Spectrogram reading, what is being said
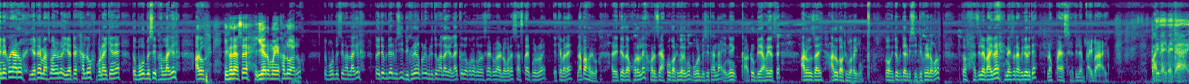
এনেকৈ আৰু ইয়াতে মাছ মাৰিলোঁ ইয়াতে খালোঁ বনাই কেনে তো বহুত বেছি ভালো লাগিল। আৰু ইফালে আছে ইয়াৰ মই খালোঁ আৰু। তো বহুত বেছি ভালো লাগিল। তো এইটো ভিডিঅ'ত বেছি দীঘলীয়া নকৰি ভিডিঅ'টো ভালো লাগে লাইক কৰিব অকণমান শ্বেয়াৰ কৰিব আৰু লগতে ছাবস্ক্ৰাইব কৰিব একেবাৰে নাপাহৰিব। আৰু এতিয়া যাওঁ ঘৰলৈ, ঘৰত যাই আকৌ গা উঠিব লাগিব। বহুত বেছি ঠাণ্ডা, এনেই গাটো বেয়া হৈ আছে। আৰু যাই আৰু গা উঠিব লাগিব। তো সেইটো ভিডিঅ'ত বেছি দীঘলীয়া নকৰোঁ। তো আজিলৈ বাই বাই নেক্সট এটা ভিডিঅ'তে লগ পাই আছোঁ। আজিলৈ bye bye bye bye bye bye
